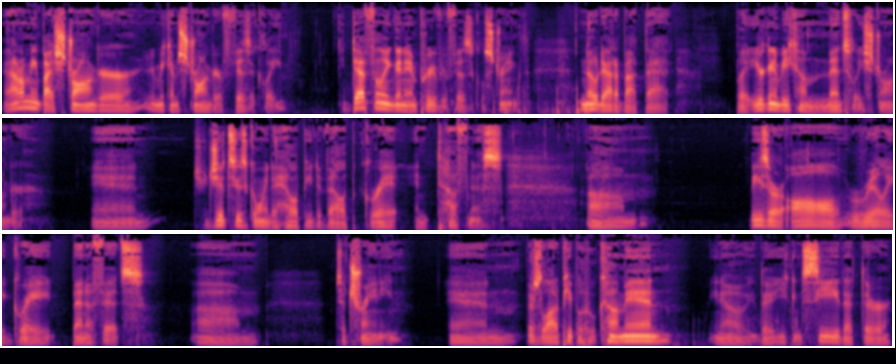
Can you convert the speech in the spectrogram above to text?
And I don't mean by stronger, you become stronger physically. You're definitely going to improve your physical strength. No doubt about that. But you're going to become mentally stronger. And Jiu-jitsu is going to help you develop grit and toughness. Um, these are all really great benefits um, to training. And there's a lot of people who come in, you know, you can see that they're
